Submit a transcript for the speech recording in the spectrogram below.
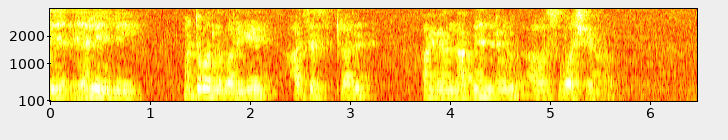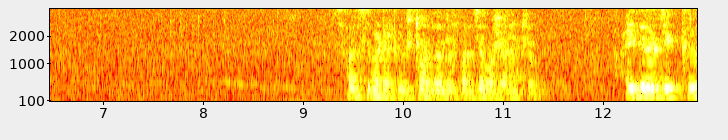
ದೆಹಲಿಯಲ್ಲಿ ಮೊಟ್ಟ ಬಾರಿಗೆ ಆಚರಿಸುತ್ತಿದ್ದಾರೆ. ಅವರಿಗೆ ನನ್ನ ಅಭಿನಂದನೆಗಳು ಹಾಗೂ ಶುಭಾಶಯಗಳು. ಸಾಹಸಿಮ ಡಾಕ್ಟರ್ ವಿಷ್ಣುವರ್ಧನರು ಪಂಚಭಾಷ ನಟರು ಐದು ರಾಜ್ಯಕ್ಕೂ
